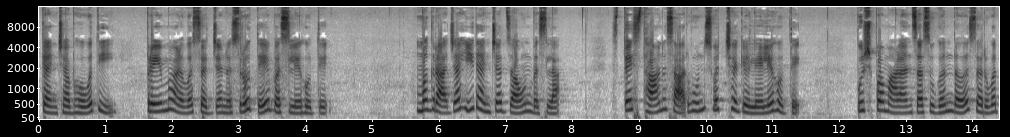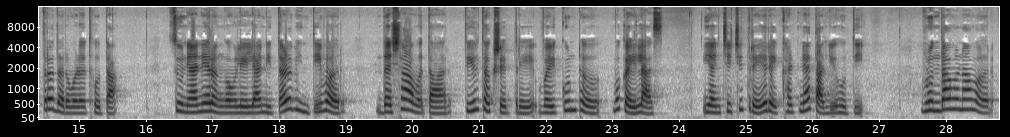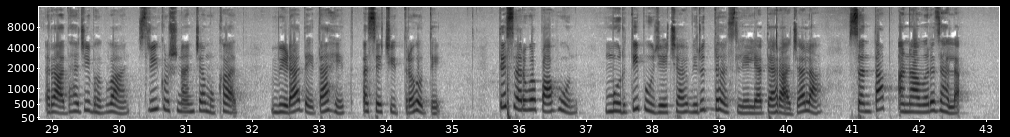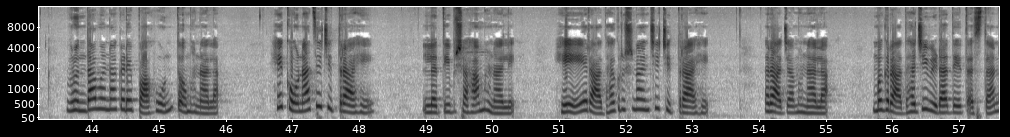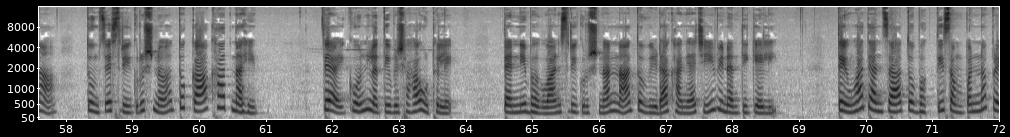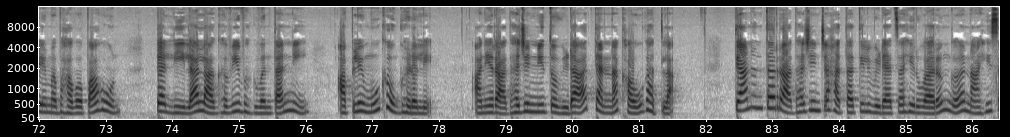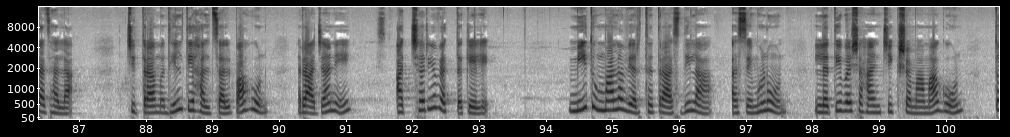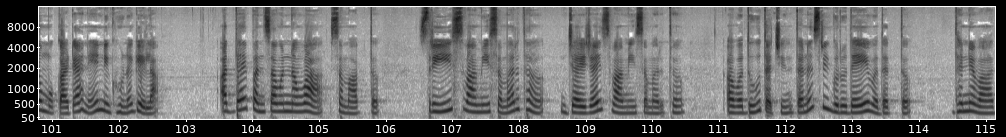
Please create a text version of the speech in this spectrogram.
त्यांच्या भोवती प्रेमळ व सज्जन श्रोते बसले होते. मग राजाही त्यांच्यात जाऊन बसला. ते स्थान सारवून स्वच्छ केलेले होते. पुष्पमाळांचा सुगंध सर्वत्र दरवळत होता. चुन्याने रंगवलेल्या नितळ भिंतीवर दशावतार तीर्थक्षेत्रे वैकुंठ व कैलास यांची चित्रे रेखाटण्यात आली होती. वृंदावनावर राधाजी भगवान श्रीकृष्णांच्या मुखात विडा देत आहेत असे चित्र होते. ते सर्व पाहून मूर्तीपूजेच्या विरुद्ध असलेल्या त्या राजाला संताप अनावर झाला. वृंदावनाकडे पाहून तो म्हणाला हे कोणाचे चित्र आहे? लतीब शहा म्हणाले हे राधाकृष्णांचे चित्र आहे. राजा म्हणाला मग राधाजी विडा देत असताना तुमचे श्रीकृष्ण तो का खात नाहीत? ते ऐकून लतीबशहा उठले. त्यांनी भगवान श्रीकृष्णांना तो विडा खाण्याची विनंती केली. तेव्हा त्यांचा तो भक्तिसंपन्न प्रेमभाव पाहून त्या लीला लाघवी भगवंतांनी आपले मुख उघडले आणि राधाजींनी तो विडा त्यांना खाऊ घातला. त्यानंतर राधाजींच्या हातातील विड्याचा हिरवा रंग नाहीसा झाला. चित्रामधील ती हालचाल पाहून राजाने आश्चर्य व्यक्त केले. मी तुम्हाला व्यर्थ त्रास दिला असे म्हणून लतीबशहांची क्षमा मागून तो मुकाट्याने निघून गेला. अध्याय पंचावन्नवा समाप्त. श्री स्वामी समर्थ जय जय स्वामी समर्थ. अवधूत चिंतन श्री गुरुदेव दत्त. धन्यवाद.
